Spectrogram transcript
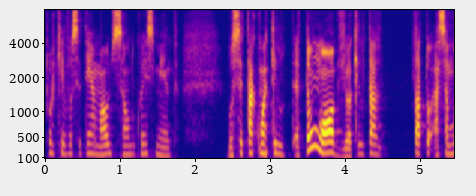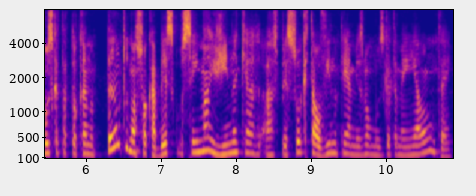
Porque você tem a maldição do conhecimento. Você tá com aquilo, é tão óbvio, aquilo tá, tá essa música tá tocando tanto na sua cabeça que você imagina que a, as pessoas que tá ouvindo tem a mesma música também e ela não tem.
